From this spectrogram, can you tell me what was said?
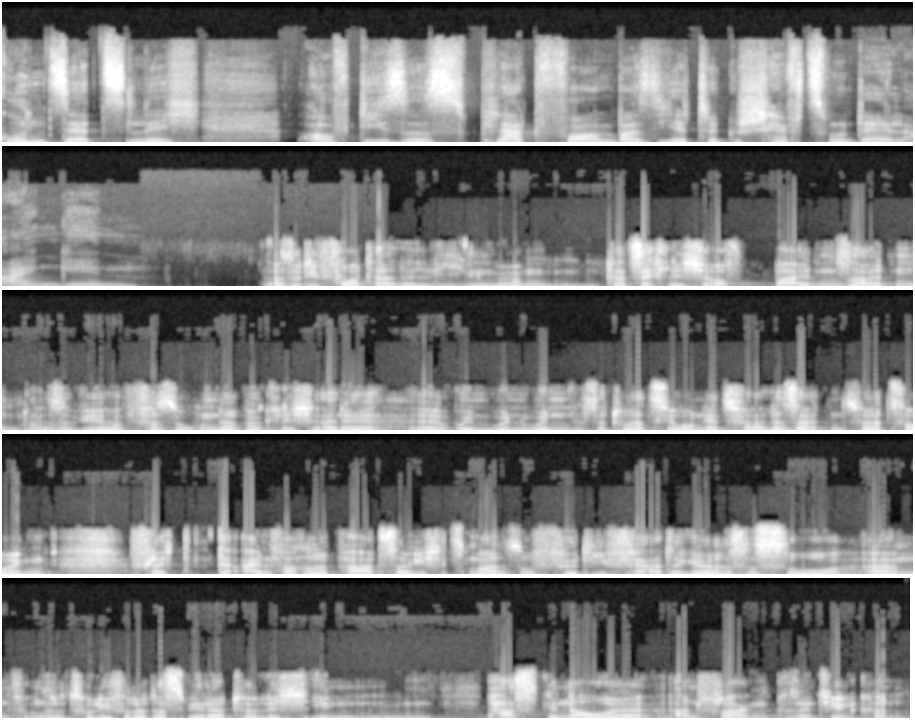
grundsätzlich auf dieses plattformbasierte Geschäftsmodell eingehen? Also die Vorteile liegen ähm, tatsächlich auf beiden Seiten. Also wir versuchen da wirklich eine äh, Win-Win-Win-Situation jetzt für alle Seiten zu erzeugen. Vielleicht der einfachere Part, sage ich jetzt mal so, für die Fertiger ist es so, ähm, für unsere Zulieferer, dass wir natürlich ihnen passgenaue Anfragen präsentieren können.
